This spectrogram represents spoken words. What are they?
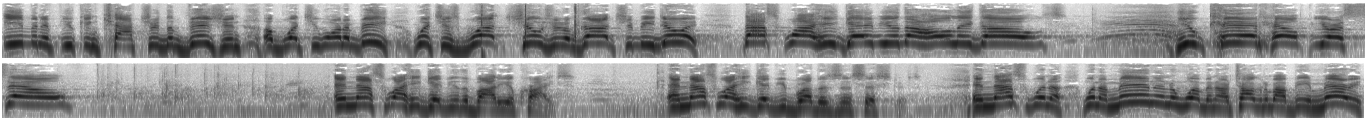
even if you can capture the vision of what you want to be, which is what children of God should be doing. That's why He gave you the Holy Ghost. You can't help yourself. And that's why He gave you the body of Christ. And that's why He gave you brothers and sisters. And that's when a, when a man and a woman are talking about being married,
